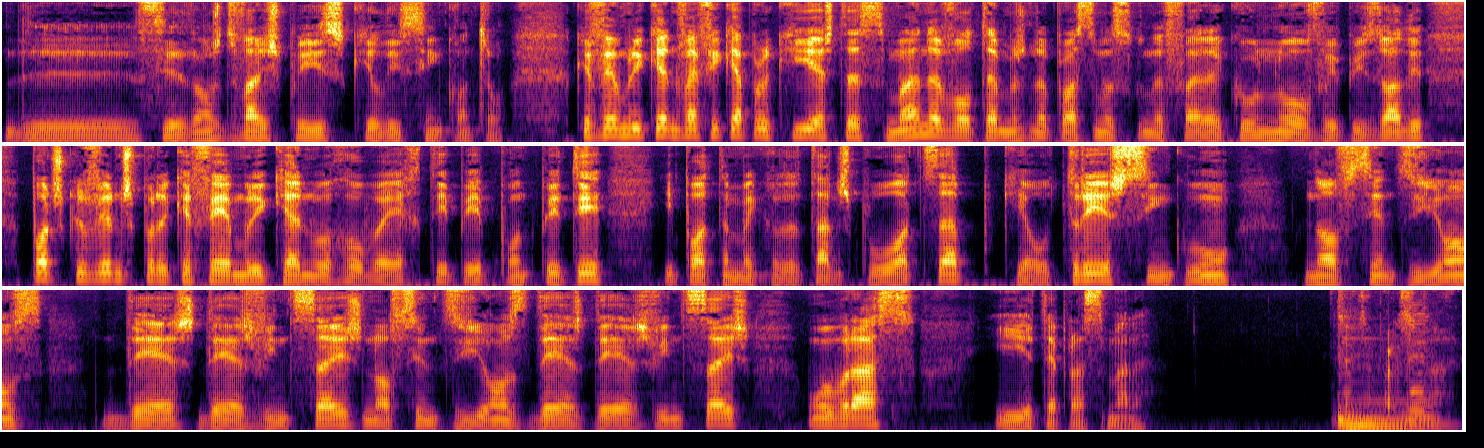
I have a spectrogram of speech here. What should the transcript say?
de cidadãos de vários países que ali se encontram. O Café Americano vai ficar por aqui esta semana. Voltamos na próxima segunda-feira com um novo episódio. Pode escrever-nos para caféamericano.rtp.pt e pode também contatar-nos pelo WhatsApp, que é o 351 911 10 10 26, 911 10 10 26. Um abraço e até para a semana. Até para a semana.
